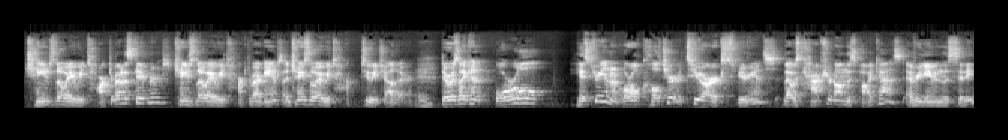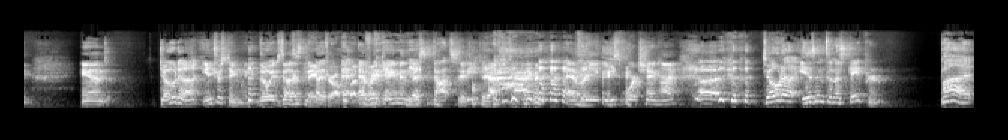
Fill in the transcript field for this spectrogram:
changed the way we talked about escape rooms, changed the way we talked about games, and changed the way we talked to each other. Mm. There was like an oral history and an oral culture to our experience that was captured on this podcast, Every Game in the City. And Dota, interestingly, though it does Nice name drop, by the every way. game in this dot city hashtag every esports Shanghai. Uh, Dota isn't an escape room, but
